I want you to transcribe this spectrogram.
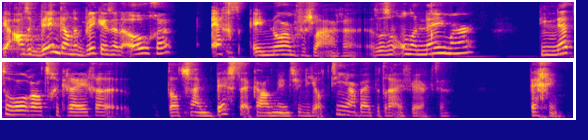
Ja, als ik denk aan de blik in zijn ogen, echt enorm verslagen. Het was een ondernemer die net te horen had gekregen dat zijn beste accountmanager, die al tien jaar bij het bedrijf werkte, wegging.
